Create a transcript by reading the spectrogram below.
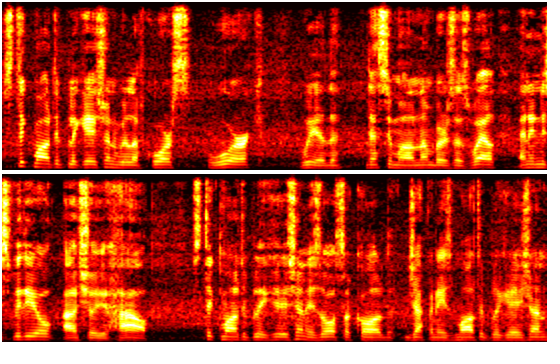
stick multiplication will of course work with decimal numbers as well and in this video I'll show you how. Stick multiplication is also called Japanese multiplication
